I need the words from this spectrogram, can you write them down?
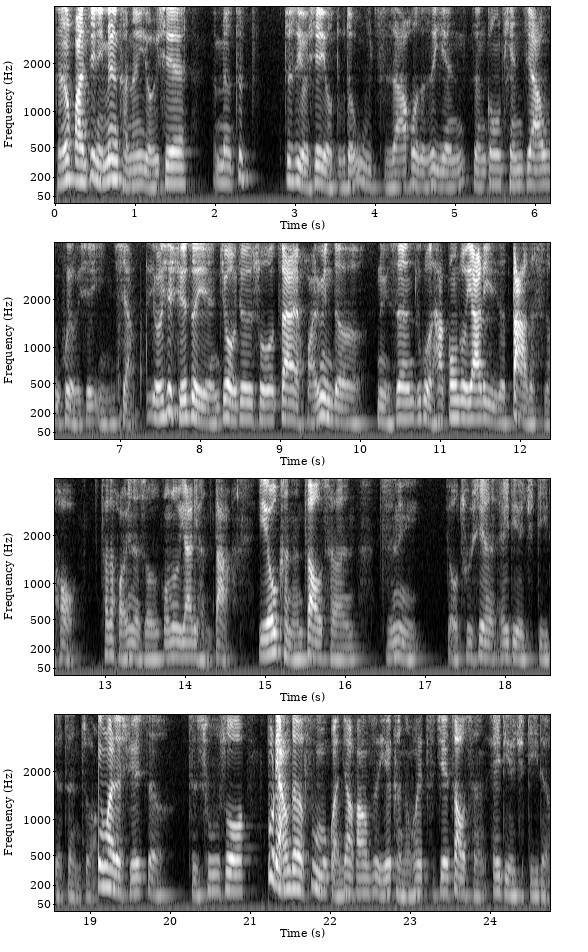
可能环境里面可能有一些没有这。就是有一些有毒的物质啊，或者是人人工添加物会有一些影响。有一些学者研究，就是说，在怀孕的女生，如果她工作压力的大的时候，她在怀孕的时候工作压力很大，也有可能造成子女有出现 ADHD 的症状。另外的学者指出说，不良的父母管教方式也可能会直接造成 ADHD 的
